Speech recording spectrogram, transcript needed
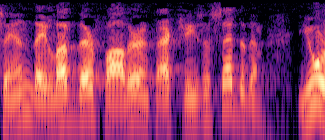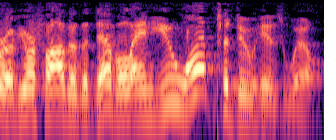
sin. They love their father. In fact, Jesus said to them, You are of your father the devil, and you want to do his will.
